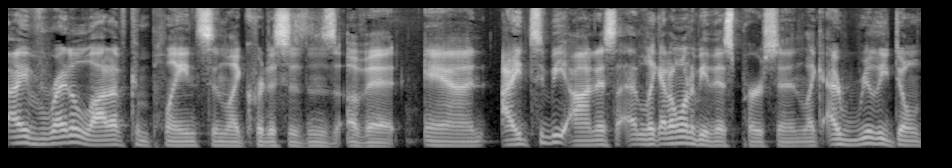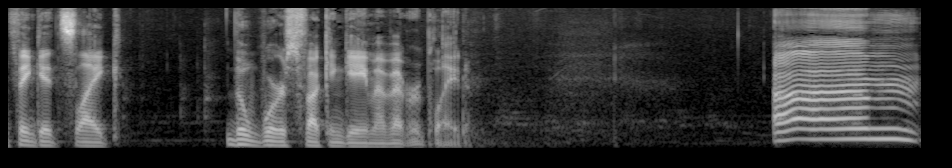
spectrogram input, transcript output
I've read a lot of complaints and like criticisms of it, and I to be honest, I, like I don't want to be this person. Like I really don't think it's like the worst fucking game I've ever played. Um,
